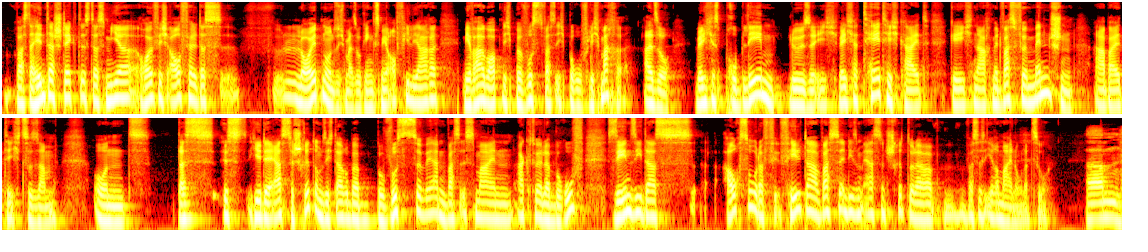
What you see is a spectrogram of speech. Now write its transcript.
Was dahinter steckt, ist, dass mir häufig auffällt, dass Leuten, und ich meine, so ging es mir auch viele Jahre, mir war überhaupt nicht bewusst, was ich beruflich mache. Also, welches Problem löse ich? Welcher Tätigkeit gehe ich nach? Mit was für Menschen arbeite ich zusammen? Und das ist hier der erste Schritt, um sich darüber bewusst zu werden, was ist mein aktueller Beruf. Sehen Sie das auch so oder fehlt da was in diesem ersten Schritt oder was ist Ihre Meinung dazu? Ähm,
